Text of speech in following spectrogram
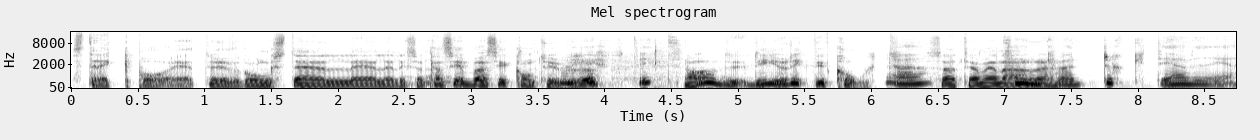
streck på ett övergångsställe eller liksom kan se, börja se konturer. Häftigt. Ja, det, det, är ju riktigt coolt. Ja. Så att jag menar, Tänk vad duktiga vi är.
